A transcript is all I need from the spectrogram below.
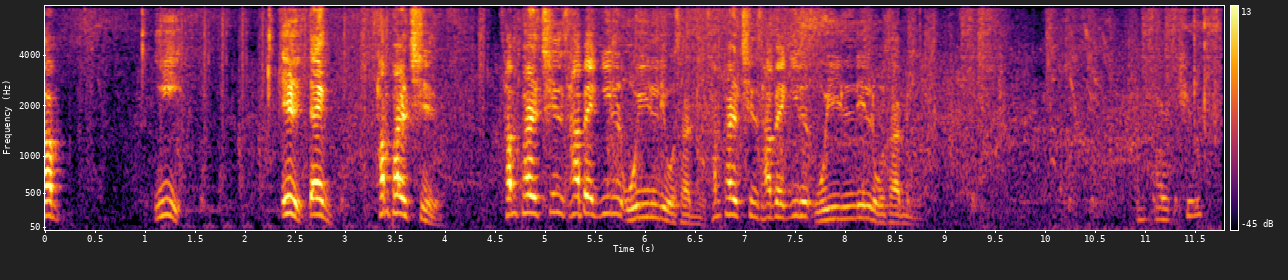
3 2 1땡 387 387 401 512 532 387 401 512 532. 387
